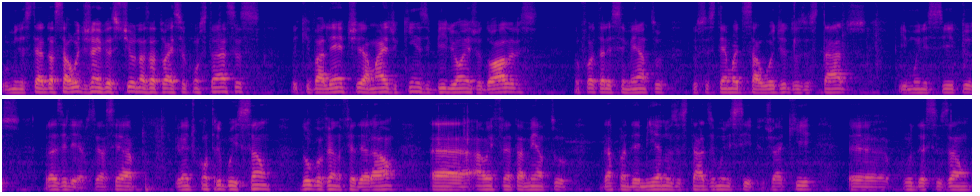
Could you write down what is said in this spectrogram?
o Ministério da Saúde já investiu nas atuais circunstâncias o equivalente a mais de 15 bilhões de dólares no fortalecimento do sistema de saúde dos estados e municípios brasileiros. Essa é a grande contribuição do governo federal uh, ao enfrentamento da pandemia nos estados e municípios, já que, uh, por decisão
